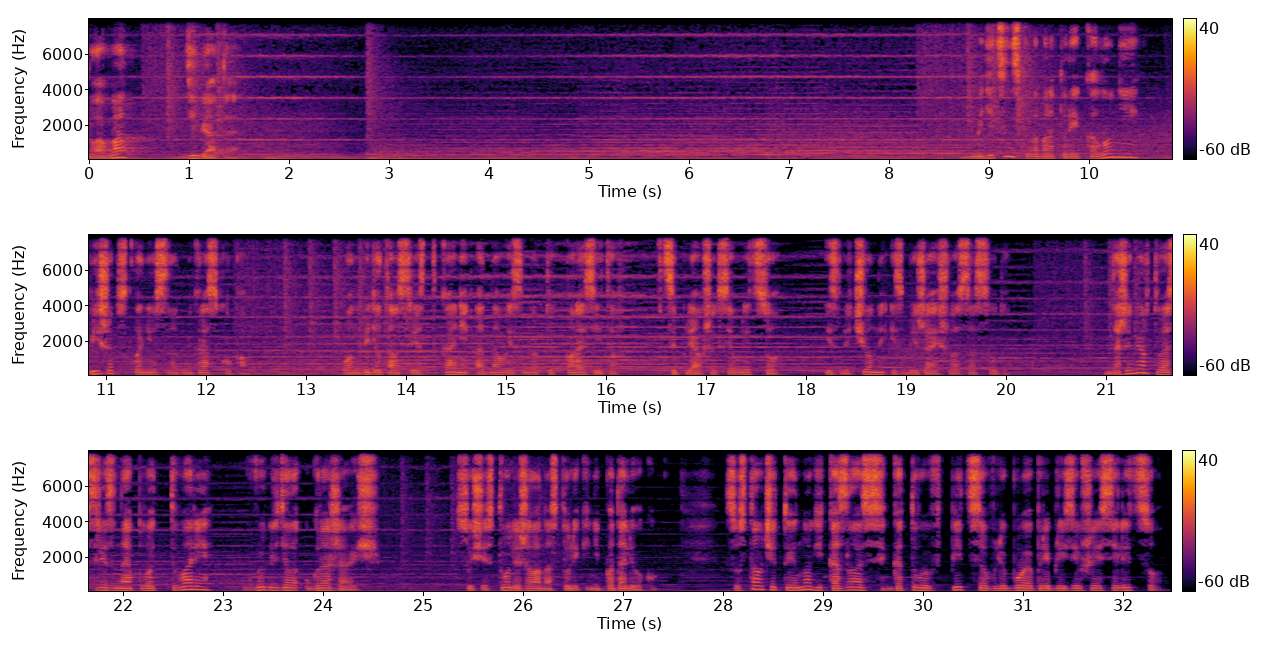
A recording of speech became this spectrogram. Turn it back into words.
Глава 9 В медицинской лаборатории колонии Бишоп склонился над микроскопом. Он видел там срез ткани одного из мертвых паразитов, вцеплявшихся в лицо, извлеченный из ближайшего сосуда. Даже мертвая срезанная плоть твари выглядела угрожающе. Существо лежало на столике неподалеку. Суставчатые ноги, казалось, готовы впиться в любое приблизившееся лицо.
